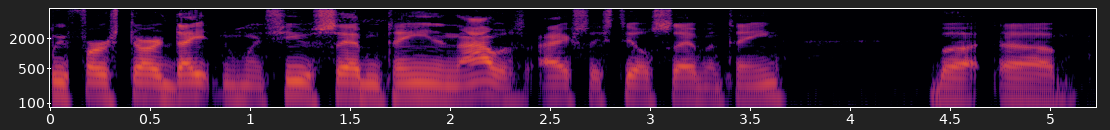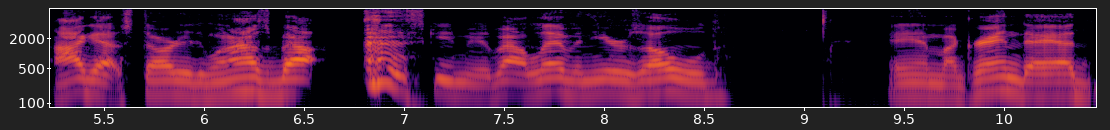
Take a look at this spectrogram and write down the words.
We first started dating when she was 17 and I was actually still 17. But uh, I got started when I was about, excuse me, about 11 years old. And my granddad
